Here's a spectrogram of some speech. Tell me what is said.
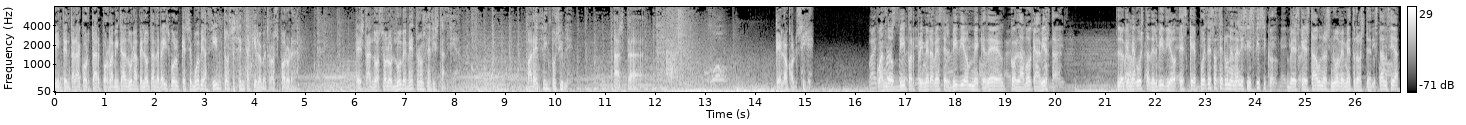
Intentará cortar por la mitad una pelota de béisbol que se mueve a 160 kilómetros por hora, estando a solo 9 metros de distancia. Parece imposible. Hasta que lo consigue. Cuando vi por primera vez el vídeo me quedé con la boca abierta. Lo que me gusta del vídeo es que puedes hacer un análisis físico. Ves que está a unos 9 metros de distancia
